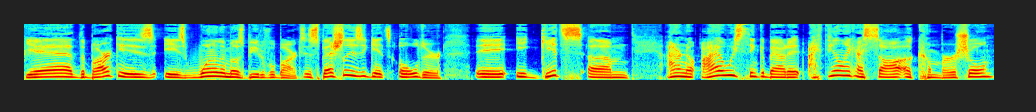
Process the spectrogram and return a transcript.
Yeah, the bark is is one of the most beautiful barks, especially as it gets older. It, it gets um I don't know, I always think about it. I feel like I saw a commercial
